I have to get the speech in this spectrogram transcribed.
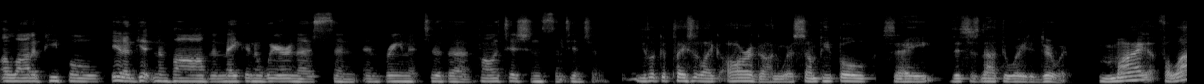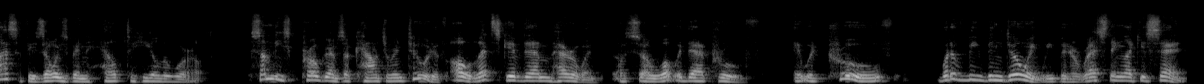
a lot of people, you know, getting involved and making awareness and, and bringing it to the politicians' attention. You look at places like Oregon, where some people say this is not the way to do it. My philosophy has always been help to heal the world some of these programs are counterintuitive. Oh, let's give them heroin. Oh, so, what would that prove? It would prove what have we been doing? We've been arresting, like you said,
